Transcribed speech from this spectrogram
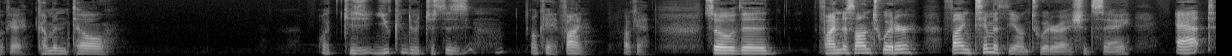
Okay, come and tell. What? Because you can do it just as. Okay, fine. Okay, so the find us on Twitter. Find Timothy on Twitter, I should say, at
